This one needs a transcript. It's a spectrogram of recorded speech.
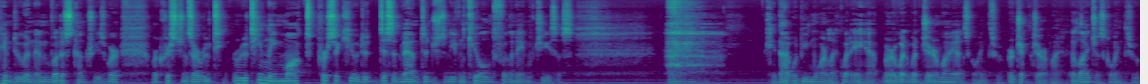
Hindu and, and, Buddhist countries where where Christians are routine, routinely mocked, persecuted, disadvantaged, and even killed for the name of Jesus. okay, that would be more like what Ahab or what what Jeremiah is going through, or Je Jeremiah Elijah is going through.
